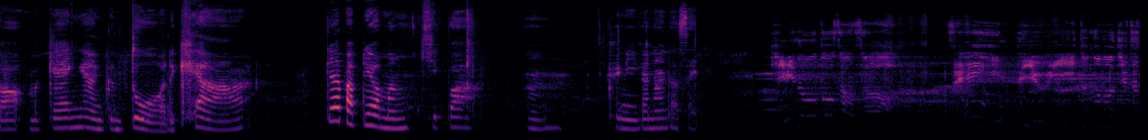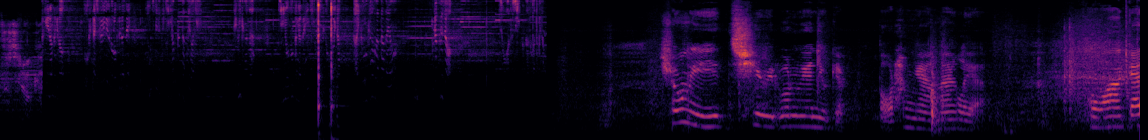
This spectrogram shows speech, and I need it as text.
ก็มาแก้งานกันตัวนะคะแก้แป๊บเดียวมั้งคิดว่า อืม คืนนี้ก็น่าจะเสร็จ ช่วงนี้ชีวิตวนเวียนอยู่กับโต๊ะทำงานมากเลยอะเพราะว่าใกล้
